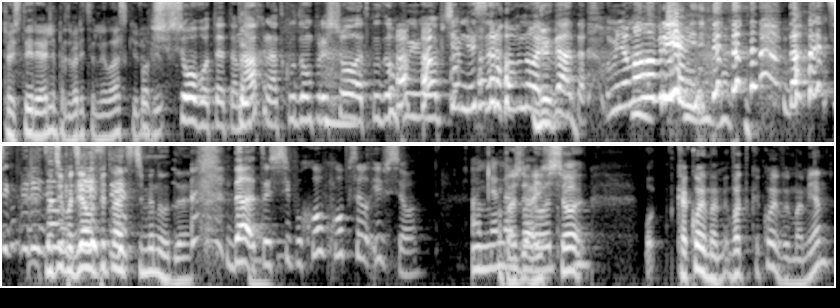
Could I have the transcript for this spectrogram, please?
То есть ты реально предварительные ласки вообще любишь? все вот это нахрен, откуда он пришел, откуда он появился, вообще мне все равно, ребята. У меня мало времени. Давайте перейдем Ну, типа, дело действию. 15 минут, да. Да, то есть типа хоп-хоп и все. А у меня Подожди, а и наоборот. все... Какой момент, вот какой вы момент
